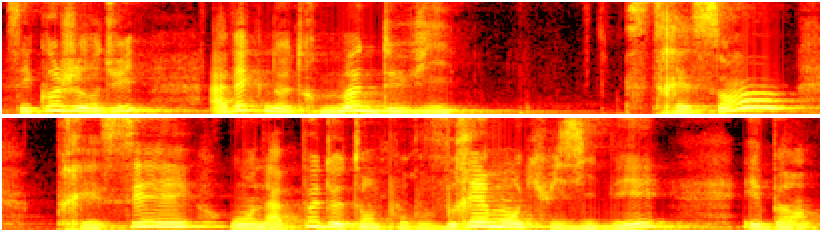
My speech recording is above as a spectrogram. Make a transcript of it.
c'est qu'aujourd'hui, avec notre mode de vie stressant, pressé, où on a peu de temps pour vraiment cuisiner, eh ben,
